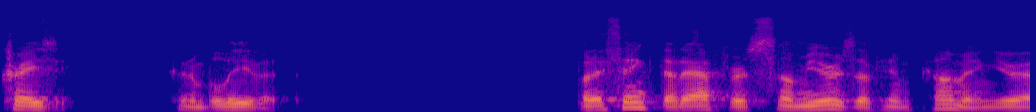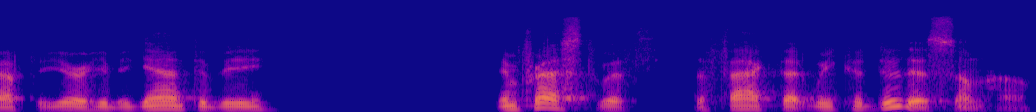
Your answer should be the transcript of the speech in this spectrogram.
crazy, couldn't believe it. But I think that after some years of him coming, year after year, he began to be impressed with the fact that we could do this somehow.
